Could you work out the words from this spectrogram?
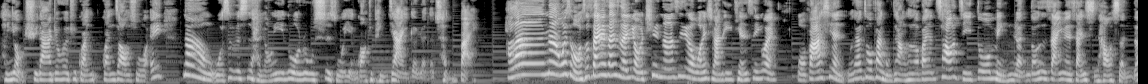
很有趣，大家就会去关关照说，哎，那我是不是很容易落入世俗的眼光去评价一个人的成败？好啦，那为什么我说三月三十很有趣呢？是一个我很喜欢的一天，是因为我发现我在做饭谷这堂课的时候，发现超级多名人都是三月三十号生的。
